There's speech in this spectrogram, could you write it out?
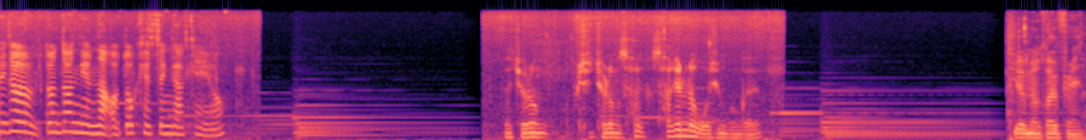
그래도 똔똔님 나 어떻게 생각해요? 저랑 혹시 저랑 사, 사귀려고 오신 건가요? You're my girlfriend.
